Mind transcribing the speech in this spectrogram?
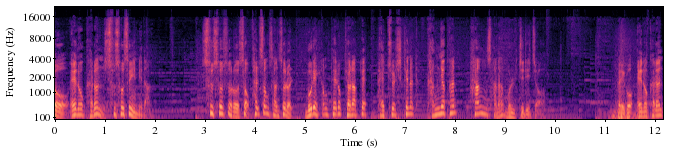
또 에노칼은 수소수입니다. 수소수로서 활성산소를 물의 형태로 결합해 배출시키는 강력한 항산화 물질이죠. 그리고 에노칼은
